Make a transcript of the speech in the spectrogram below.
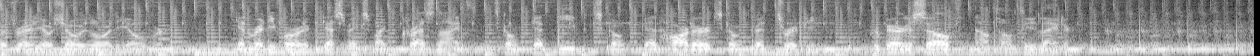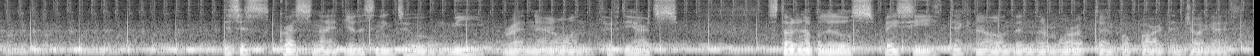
radio show is already over. Get ready for a guest mix by Cress Knight. It's going to get deep, it's going to get harder, it's going to get trippy. Prepare yourself, and I'll talk to you later. This is Cress Knight. You're listening to me right now on 50 Hertz. Starting up a little spacey techno and then a more up tempo part. Enjoy, guys.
